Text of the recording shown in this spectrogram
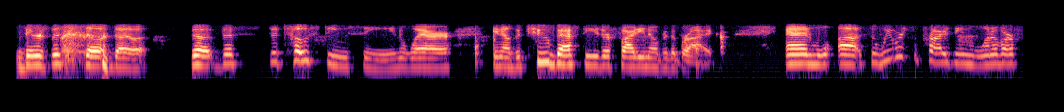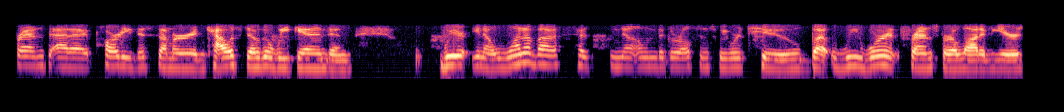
there's this the the the the, the toasting scene where you know the two besties are fighting over the bride. And uh, so we were surprising one of our friends at a party this summer in Calistoga weekend, and we're you know one of us has known the girl since we were two but we weren't friends for a lot of years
